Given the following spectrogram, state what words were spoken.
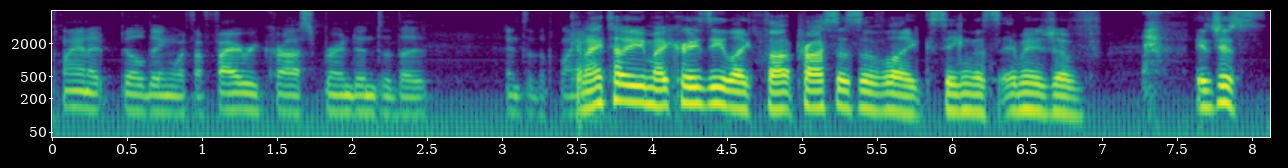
planet building with a fiery cross burned into the into the planet. Can I tell you my crazy like thought process of like seeing this image of it just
